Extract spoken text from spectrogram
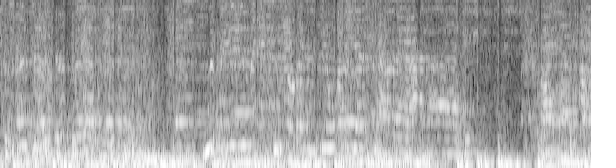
ขอบคุณครับ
